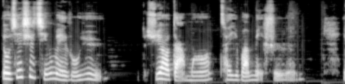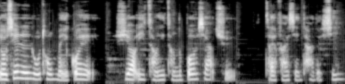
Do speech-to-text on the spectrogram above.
有些事情美如玉。需要打磨才以完美示人。有些人如同玫瑰，需要一层一层的剥下去，才发现他的心。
